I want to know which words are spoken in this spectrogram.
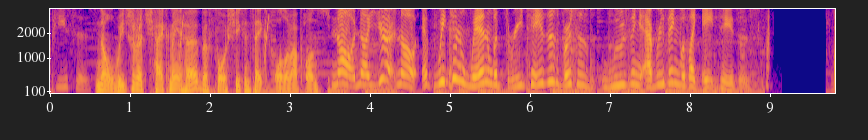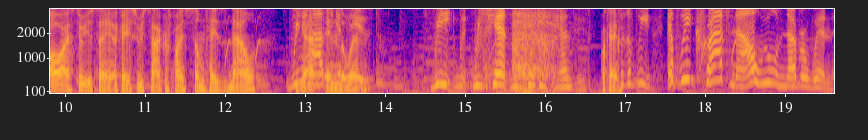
pieces. No, we just gotta checkmate her before she can take all of our pawns. No, no, you're no. If we can win with three tases versus losing everything with like eight tases, Oh, I see what you're saying. Okay, so we sacrifice some tases now to we get have to in get the win. Tased. We, we we can't we can't be pansies. Okay. Because if we if we crack now, we will never win,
